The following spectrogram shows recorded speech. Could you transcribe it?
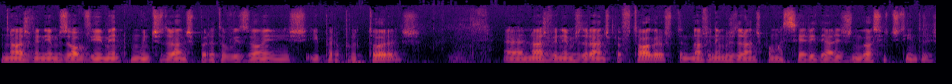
nós vendemos, obviamente, muitos drones para televisões e para produtoras. Uh, nós vendemos drones para fotógrafos, portanto, nós vendemos drones para uma série de áreas de negócio distintas.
